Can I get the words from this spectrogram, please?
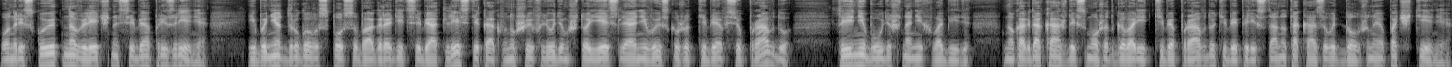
он рискует навлечь на себя презрение, ибо нет другого способа оградить себя от лести, как внушив людям, что если они выскажут тебе всю правду, ты не будешь на них в обиде, но когда каждый сможет говорить тебе правду, тебе перестанут оказывать должное почтение.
